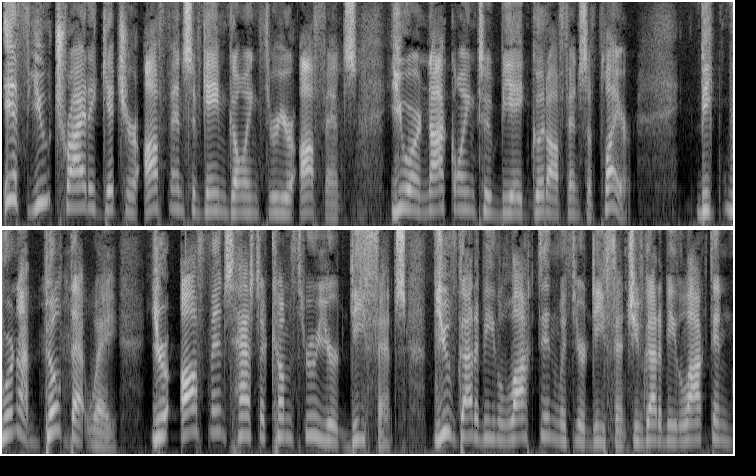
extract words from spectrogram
If you try to get your offensive game going through your offense, you are not going to be a good offensive player. Be, we're not built that way. Your offense has to come through your defense. You've got to be locked in with your defense. You've got to be locked in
